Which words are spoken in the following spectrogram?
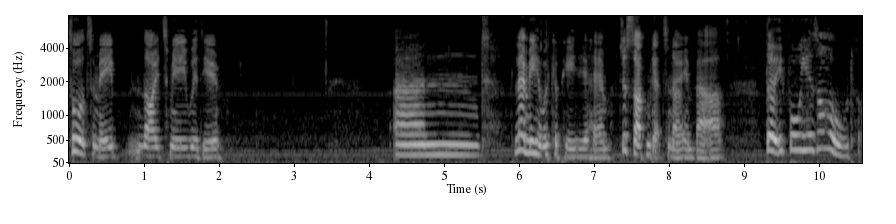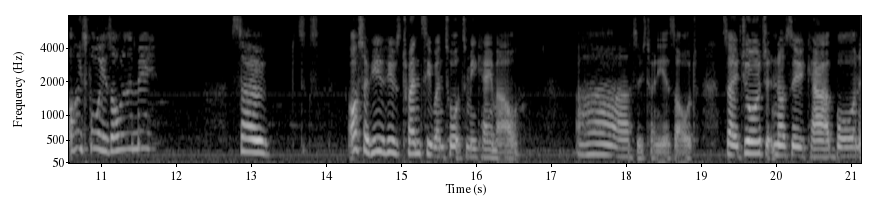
Talk to Me, Lie to Me with You. And let me Wikipedia him, just so I can get to know him better. 34 years old. Oh, he's four years older than me. So, also, he, he was 20 when Talk to Me came out. Ah, so he's 20 years old. So, George Nozuka, born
